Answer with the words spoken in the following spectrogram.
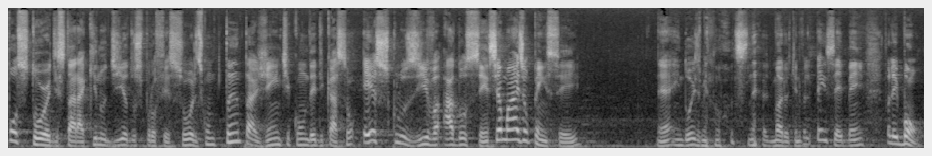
impostor de estar aqui no Dia dos Professores, com tanta gente com dedicação exclusiva à docência. Mas eu pensei, né, em dois minutos, né, Marotino, falei, pensei bem, falei, bom,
